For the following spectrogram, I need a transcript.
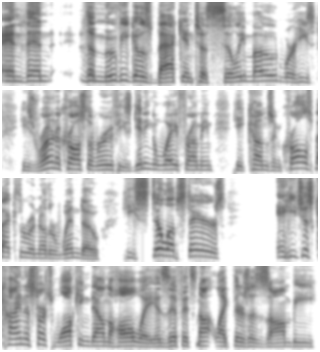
And then the movie goes back into silly mode where he's, he's running across the roof. He's getting away from him. He comes and crawls back through another window. He's still upstairs and he just kind of starts walking down the hallway as if it's not like there's a zombie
